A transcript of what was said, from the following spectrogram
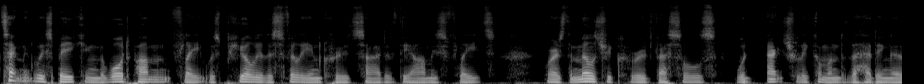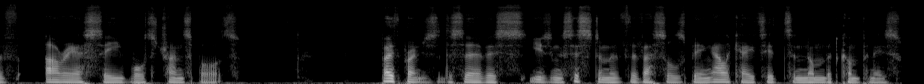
Technically speaking, the War Department Fleet was purely the civilian crewed side of the Army's fleet, whereas the military crewed vessels would actually come under the heading of RASC water transport. Both branches of the service using a system of the vessels being allocated to numbered companies.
